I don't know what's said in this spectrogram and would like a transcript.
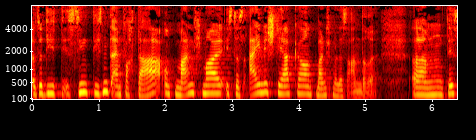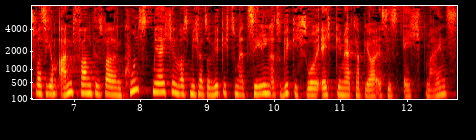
also die, die, sind, die sind einfach da und manchmal ist das eine stärker und manchmal das andere. Ähm, das, was ich am Anfang, das war ein Kunstmärchen, was mich also wirklich zum Erzählen, also wirklich so echt gemerkt habe, ja, es ist echt meins.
